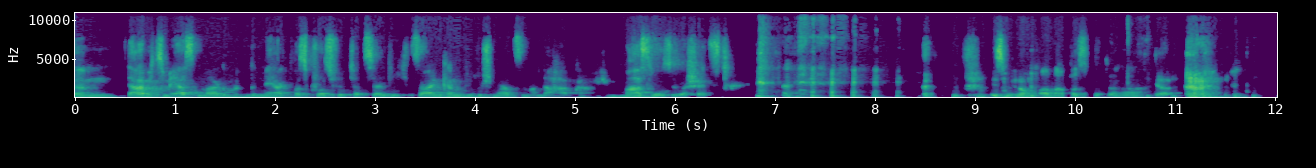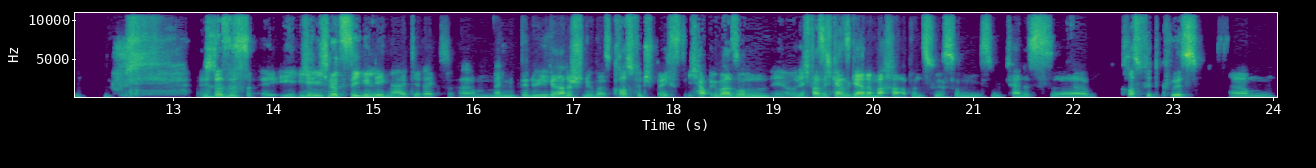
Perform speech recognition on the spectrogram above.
Ähm, da habe ich zum ersten Mal gemerkt, was CrossFit tatsächlich sein kann und wie viel Schmerzen man da haben kann. Ich maßlos überschätzt. ist mir noch ein paar Mal passiert danach. Ja. Das ist, ich, ich, nutze die Gelegenheit direkt, ähm, wenn, wenn, du eh gerade schon über das CrossFit sprichst. Ich habe immer so ein, was ich ganz gerne mache ab und zu, ist so ein, so ein kleines äh, CrossFit-Quiz. Ähm,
